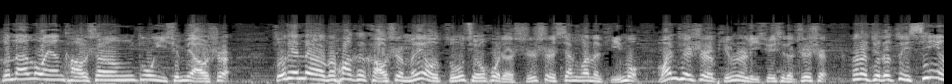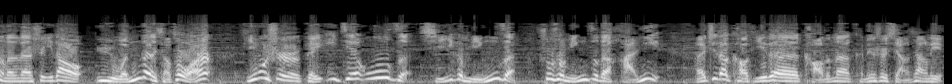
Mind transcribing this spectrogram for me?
河南洛阳考生杜义群表示，昨天的文化课考试没有足球或者时事相关的题目，完全是平日里学习的知识。让他觉得最新颖的呢是一道语文的小作文，题目是给一间屋子起一个名字，说说名字的含义。哎，这道考题的考的呢肯定是想象力。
